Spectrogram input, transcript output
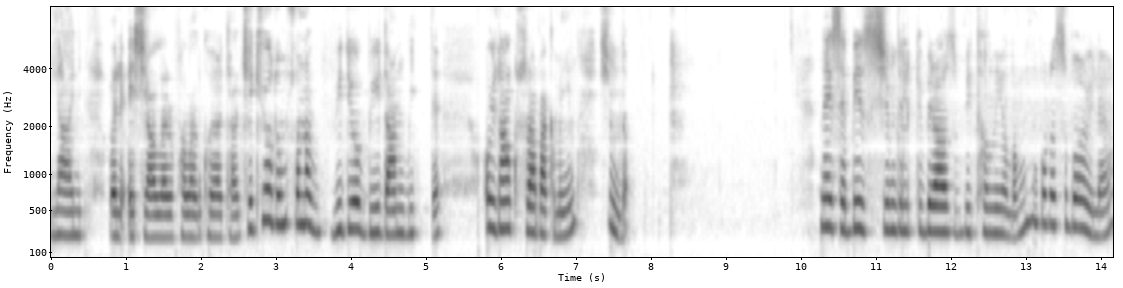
Yani böyle eşyaları falan koyarken çekiyordum. Sonra video birden bitti. O yüzden kusura bakmayın. Şimdi Neyse biz şimdilik biraz bir tanıyalım. Burası böyle.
